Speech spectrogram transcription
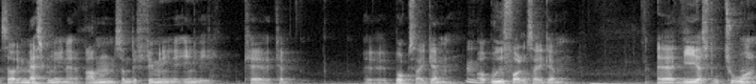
så er det maskuline rammen, som det feminine egentlig kan, kan øh, bukke sig igennem mm. og udfolde sig igennem. At via strukturen,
